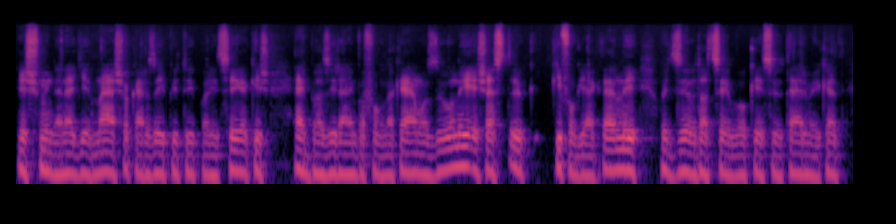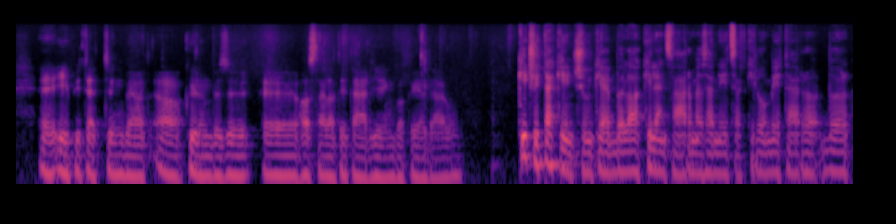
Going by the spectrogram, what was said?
és minden egyéb más, akár az építőipari cégek is ebbe az irányba fognak elmozdulni, és ezt ők ki fogják tenni, hogy zöld acélból készült terméket építettünk be a, különböző használati tárgyainkba például. Kicsit tekintsünk ebből a 93 ezer négyzetkilométerből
